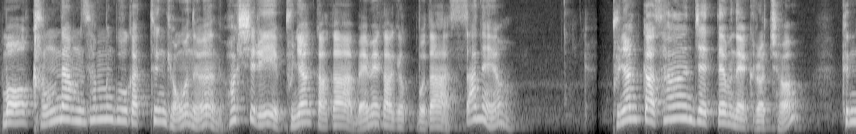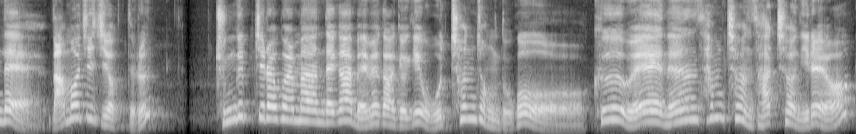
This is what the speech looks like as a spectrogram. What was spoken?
뭐 강남 3구 같은 경우는 확실히 분양가가 매매 가격보다 싸네요. 분양가 상한제 때문에 그렇죠. 근데 나머지 지역들은 중급지라고 할 만한 데가 매매 가격이 5천 정도고 그 외에는 3천, 4천 이래요.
